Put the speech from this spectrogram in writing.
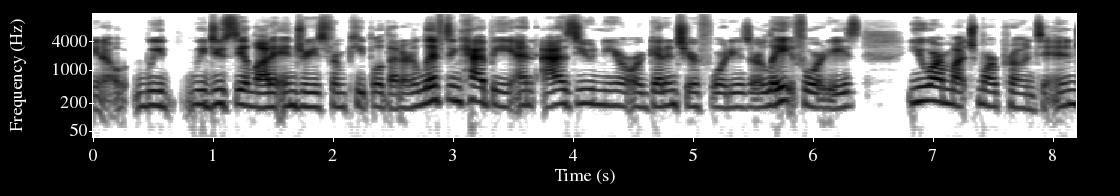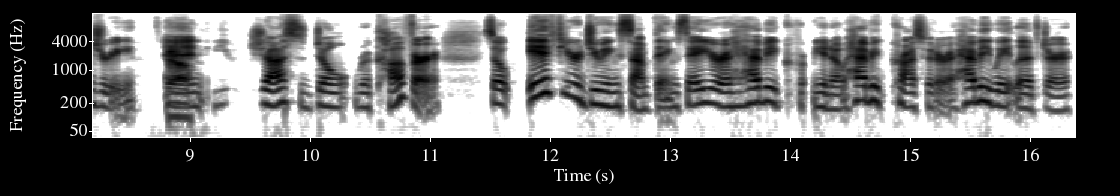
you know, we we do see a lot of injuries from people that are lifting heavy. And as you near or get into your 40s or late 40s, you are much more prone to injury. Yeah. And you just don't recover. So if you're doing something, say you're a heavy, you know, heavy CrossFitter, a heavy weightlifter,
